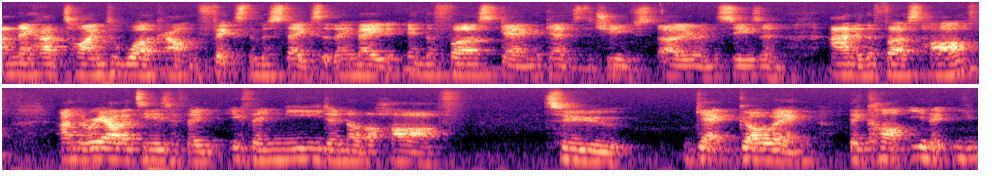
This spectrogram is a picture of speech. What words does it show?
and they had time to work out and fix the mistakes that they made in the first game against the Chiefs earlier in the season and in the first half. And the reality is, if they if they need another half to get going, they can't. You know, you,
